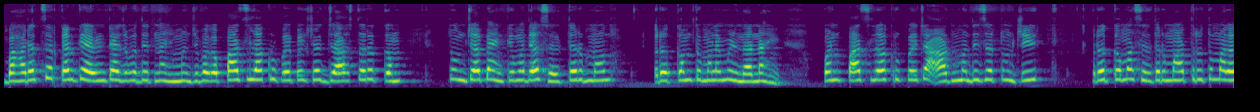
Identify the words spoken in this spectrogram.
भारत सरकार गॅरंटी अजिबात देत नाही. म्हणजे बघा पाच लाख रुपयापेक्षा जास्त रक्कम तुमच्या बँकेमध्ये असेल तर मग रक्कम तुम्हाला मिळणार नाही. पण पाच लाख रुपयाच्या आतमध्ये जर तुमची रक्कम असेल तर मात्र तुम्हाला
